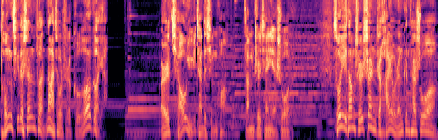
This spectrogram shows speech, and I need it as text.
童琦的身份那就是格格呀。而乔宇家的情况，咱们之前也说了，所以当时甚至还有人跟他说：“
